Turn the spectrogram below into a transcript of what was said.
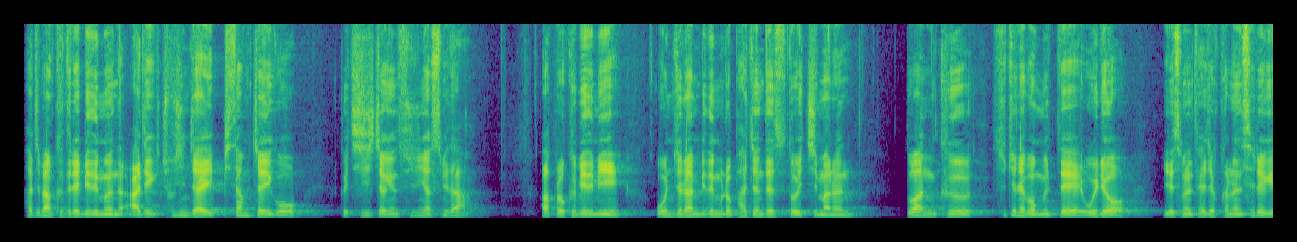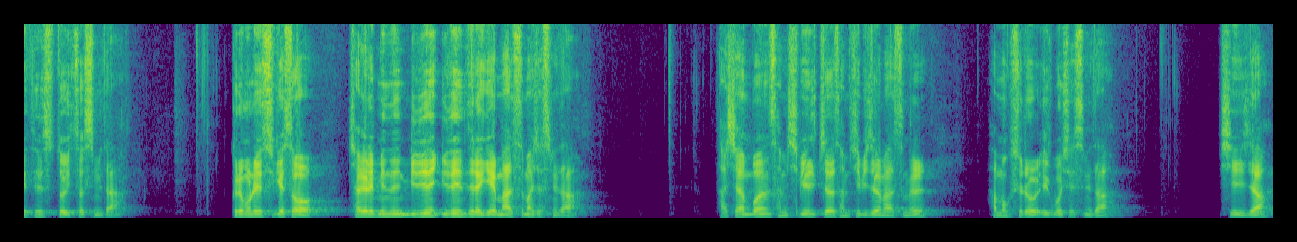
하지만 그들의 믿음은 아직 초신자의 피상적이고 그 지식적인 수준이었습니다. 앞으로 그 믿음이 온전한 믿음으로 발전될 수도 있지만은 또한 그 수준에 머물 때 오히려 예수님을 대적하는 세력이 될 수도 있었습니다. 그러므로 예수께서 자기를 믿는 유대인들에게 말씀하셨습니다. 다시 한번 31절, 32절 말씀을 한 목소리로 읽어보시겠습니다. 시작.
